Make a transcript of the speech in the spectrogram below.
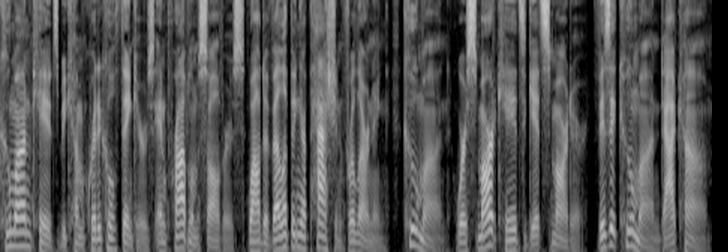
Kumon kids become critical thinkers and problem solvers while developing a passion for learning. Kumon, where smart kids get smarter. Visit Kumon.com.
